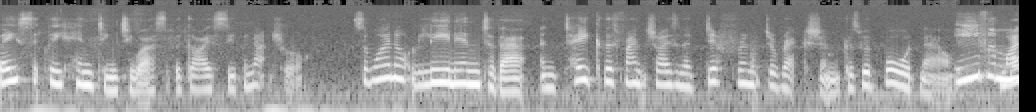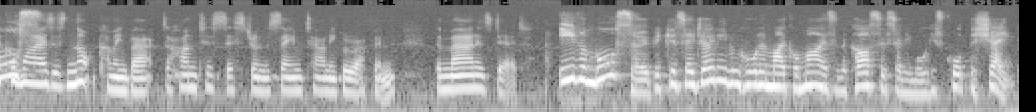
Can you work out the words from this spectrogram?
basically hinting to us that the guy's supernatural. So why not lean into that and take the franchise in a different direction? Because we're bored now. even Michael Myers is not coming back to hunt his sister in the same town he grew up in. The man is dead. Even more so because they don't even call him Michael Myers in the cast list anymore. He's called The Shape.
